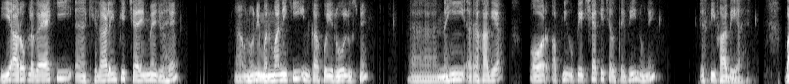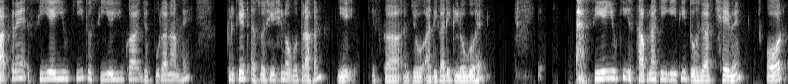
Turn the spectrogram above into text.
ये आरोप लगाया कि खिलाड़ियों के चयन में जो है उन्होंने मनमानी की, इनका कोई रोल उसमें नहीं रखा गया और अपनी उपेक्षा के चलते भी इन्होंने इस्तीफ़ा दिया है। बात करें CAU की तो सी का जो पूरा नाम है, क्रिकेट एसोसिएशन ऑफ़ उत्तराखंड, ये इसका जो आधिकारिक लोगो है CAU की स्थापना की गई थी 2006 में और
